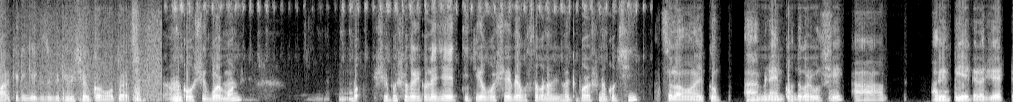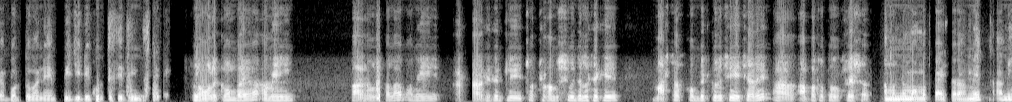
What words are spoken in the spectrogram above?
মার্কেটিং এক্সিকিউটিভ হিসেবে কর্মরত আছি। আমি কৌশিক বর্মন শিবপুর সরকারি কলেজে তৃতীয় বর্ষে ব্যবস্থাপনা বিভাগে পড়াশোনা করছি। আসসালামু আলাইকুম আমি নাইম খন্দকার বলছি। আহ, আমি বিএ গ্রাজুয়েট বর্তমানে পিজিডি করতেছি ভিমস থেকে। আসসালামু আলাইকুম ভাইয়া আমি পারুল সালাম আমি রিসেন্টলি চট্টগ্রাম বিশ্ববিদ্যালয় থেকে মাস্টার্স কমপ্লিট করেছি এইচআরে আর আপাতত ফ্রেশার আমার নাম মোহাম্মদ কাইসার আহমেদ। আমি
